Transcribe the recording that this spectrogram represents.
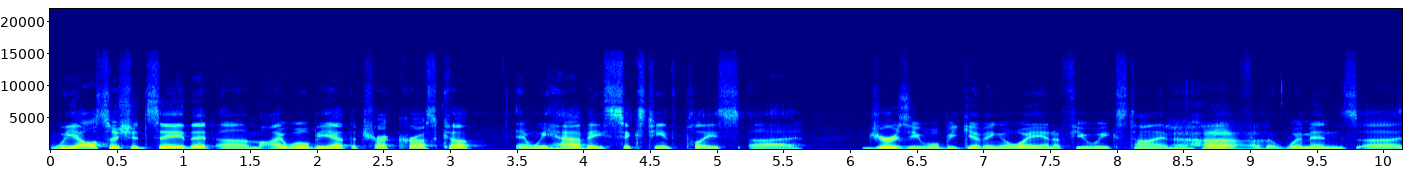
we also should say that um, I will be at the Trek Cross Cup, and we have a 16th place uh, jersey we'll be giving away in a few weeks' time uh, Aha. for the women's uh,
